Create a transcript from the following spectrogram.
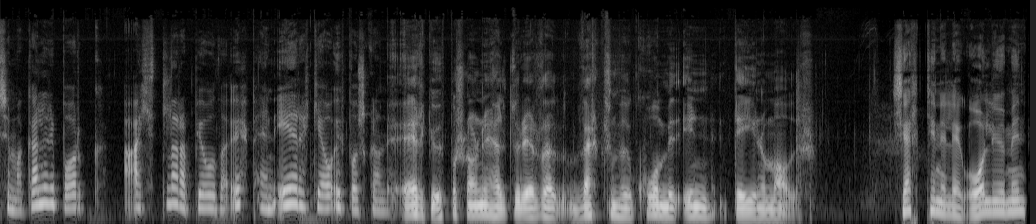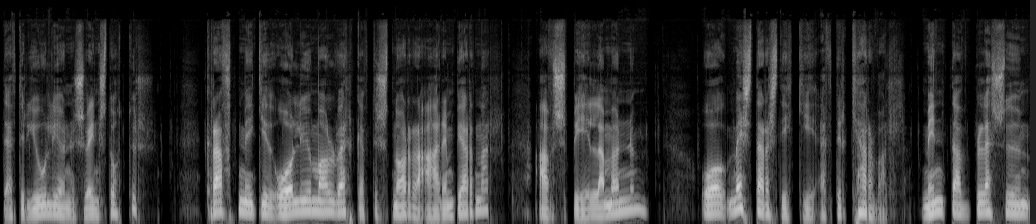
sem að Galleri Borg ætlar að bjóða upp en er ekki á uppáðskráni. Er ekki uppáðskráni heldur er það verk sem hefur komið inn deginum áður. Sérkennileg óljumynd eftir Júlíönu Sveinsdóttur, kraftmikið óljumálverk eftir Snorra Arimbjarnar, af spilamönnum og meistarastykki eftir Kjarval, mynd af blessuðum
